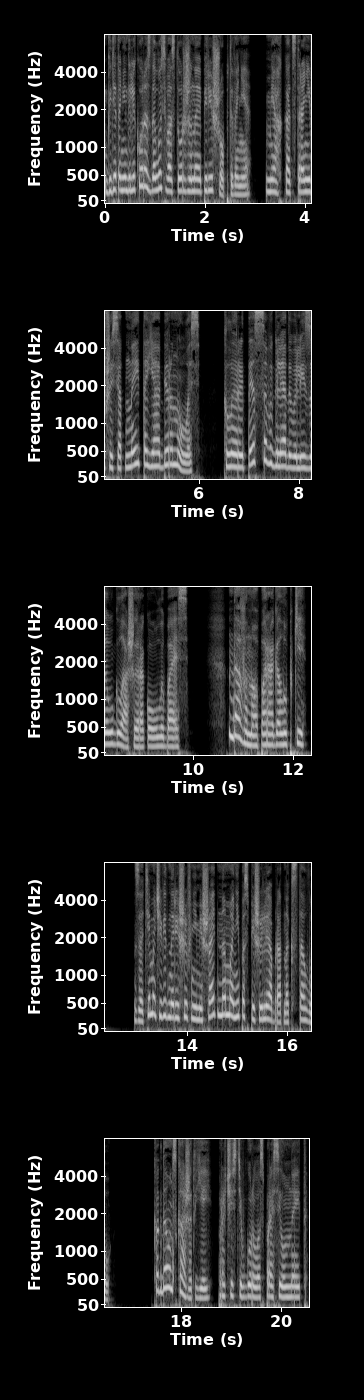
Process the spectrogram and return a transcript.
Где-то недалеко раздалось восторженное перешептывание. Мягко отстранившись от Нейта, я обернулась. Клэр и Тесса выглядывали из-за угла, широко улыбаясь. «Давно пора, голубки!» Затем, очевидно, решив не мешать нам, они поспешили обратно к столу. «Когда он скажет ей?» – прочистив горло, спросил Нейт.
